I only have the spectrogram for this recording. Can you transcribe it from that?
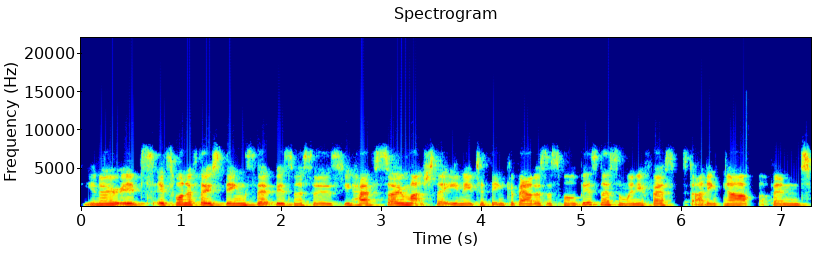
you know it's it's one of those things that businesses you have so much that you need to think about as a small business and when you're first starting up and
